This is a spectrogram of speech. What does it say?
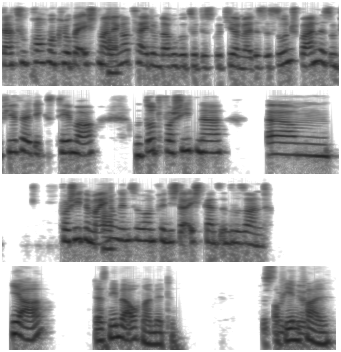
dazu braucht man, glaube ich, echt mal länger Zeit, um darüber zu diskutieren, weil das ist so ein spannendes und vielfältiges Thema. Und dort verschiedene, ähm, verschiedene Meinungen zu hören, finde ich da echt ganz interessant. ja, das nehmen wir auch mal mit. ist Auf jeden notiert. Fall.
